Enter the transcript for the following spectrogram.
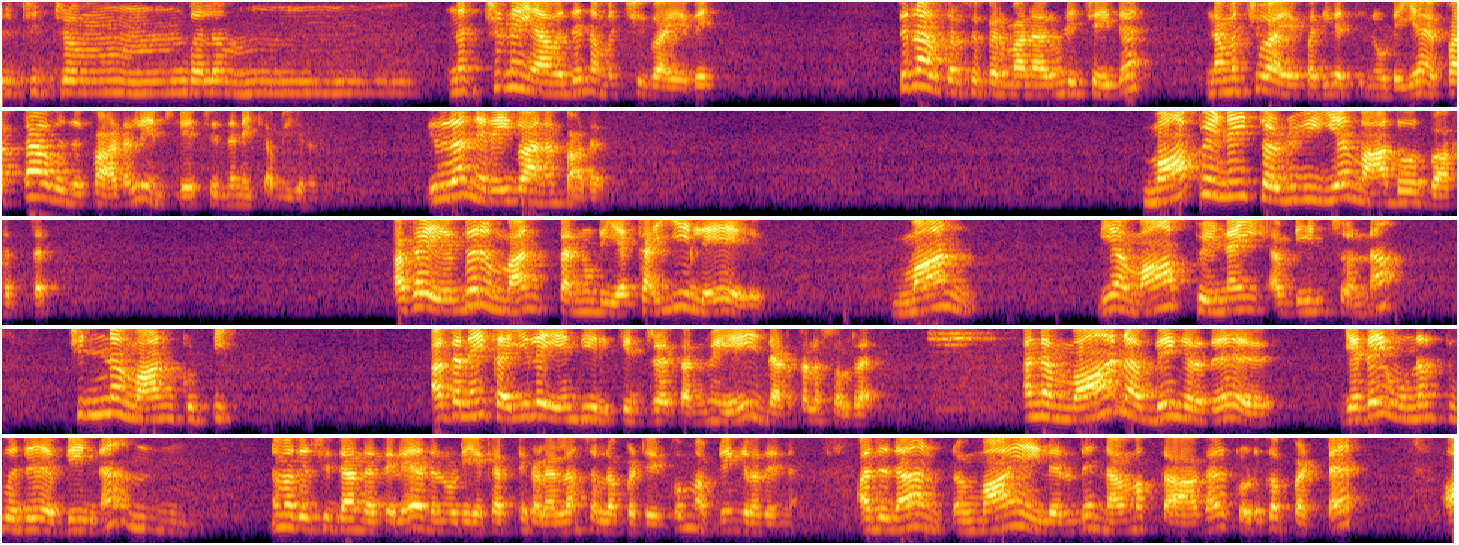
திருச்சிற்றம்பலம். நற்றுணையாவது நமச்சிவாயவே. திருநாவுக்கரசு பெருமான் அருளி செய்த நமச்சிவாய பதிகத்தினுடைய பத்தாவது பாடல் இன்றைய சிந்தனைக்கு அமைகிறது. இதுதான் நிறைவான பாடல். மாப்பிணை தழுவிய மாதோர் பாகத்தன். ஆக எபெருமான் தன்னுடைய கையிலே மான் ஏன் மா பிணை அப்படின்னு சொன்னா சின்ன மான் குட்டி அதனை கையில ஏந்தி இருக்கின்ற தன்மையை இந்த இடத்துல சொல்ற அந்த மான் அப்படிங்கிறது எதை உணர்த்துவது அப்படின்னா நமக்கு சித்தாந்தத்திலே அதனுடைய கருத்துக்கள் எல்லாம் சொல்லப்பட்டிருக்கும் அப்படிங்கிறது என்ன? அதுதான் மாயையிலிருந்து நமக்காக கொடுக்கப்பட்ட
